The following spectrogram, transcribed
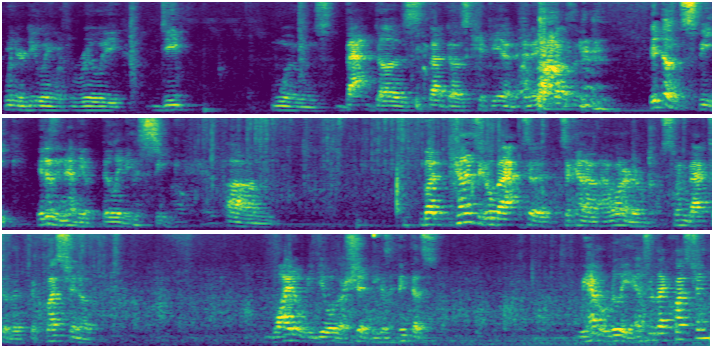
when you're dealing with really deep wounds, that does that does kick in, and it doesn't it doesn't speak. It doesn't even have the ability to speak. Um, but kind of to go back to, to kind of, I wanted to swing back to the, the question of why don't we deal with our shit? Because I think that's we haven't really answered that question.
